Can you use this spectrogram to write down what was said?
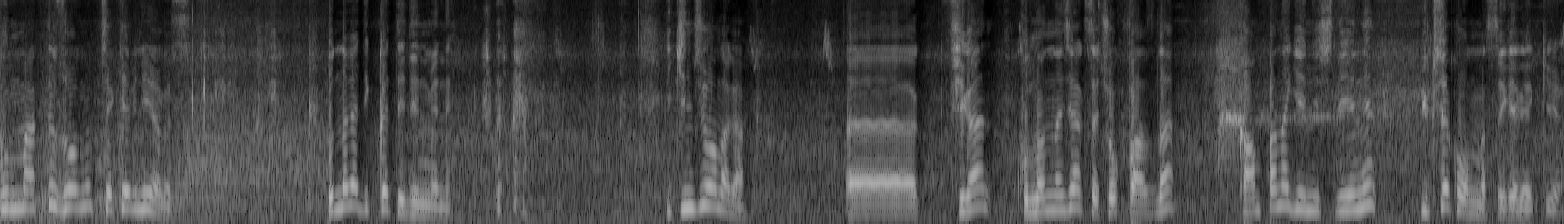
bulmakta zorluk çekebiliyoruz. Bunlara dikkat edilmeli. İkinci olarak eee, fren kullanılacaksa çok fazla kampana genişliğinin yüksek olması gerekiyor.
